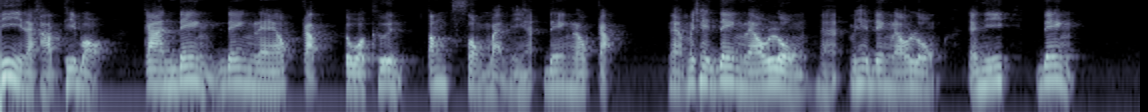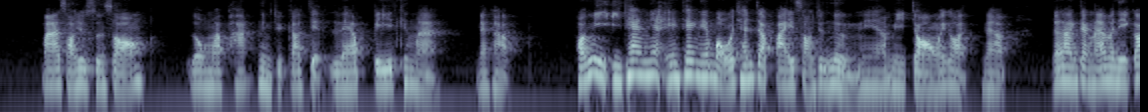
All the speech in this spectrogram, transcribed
นี่แหละครับที่บอกการเด้งเด้งแล้วกลับตัวขึ้น ต้องทรงแบบนี้เด้งแล้วกลับนะไม่ใช่เด้งแล้วลงนะไม่ใช่เด้งแล้วลง แต่นี้เด้งมา 2.02 ลงมาพัก 1.97 แล้วปี๊ดขึ้นมานะครับเพราะมีอีแท่งเนี้ยเองแท่งเนี้ยบอกว่าฉันจะไป 2.1 เนี่ยมีจองไว้ก่อนนะครับแล้วหลังจากนั้นวันนี้ก็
